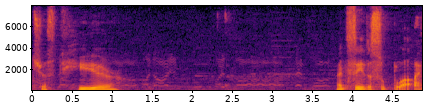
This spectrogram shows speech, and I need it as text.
Just here. Let's see the supply.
